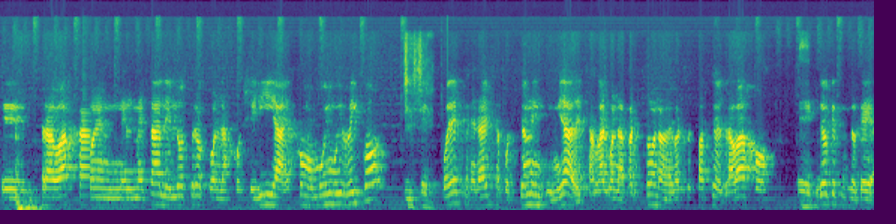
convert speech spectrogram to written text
eh, trabaja con el metal, el otro con la joyería, es como muy muy rico y puede generar esa cuestión de intimidad, de charlar con la persona, de ver su espacio de trabajo. Eh, creo que eso es lo que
